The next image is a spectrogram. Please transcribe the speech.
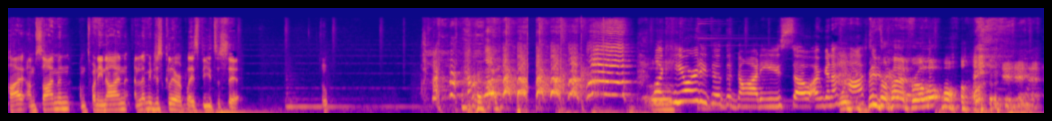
Hi, I'm Simon. I'm 29, and let me just clear a place for you to sit. Oh. Look, oh. he already did the naughty, so I'm gonna have Be to. Be prepared for a lot more.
